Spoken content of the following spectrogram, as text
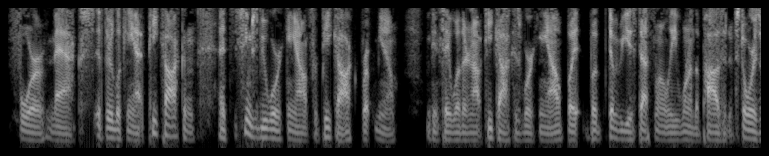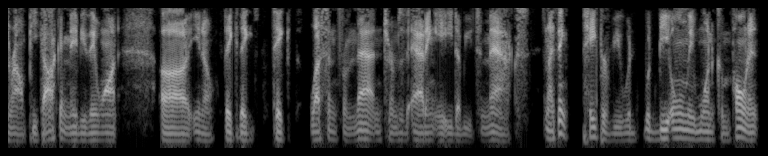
for Max if they're looking at Peacock, and it seems to be working out for Peacock. You know, we can say whether or not Peacock is working out, but but W is definitely one of the positive stories around Peacock, and maybe they want, uh, you know, they they take lesson from that in terms of adding AEW to Max. And I think pay per view would would be only one component,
